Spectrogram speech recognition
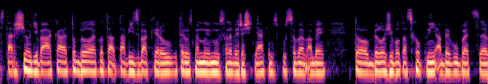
staršího diváka, to bylo jako ta, ta výzva, kterou, kterou jsme museli vyřešit nějakým způsobem, aby to bylo života schopný, aby vůbec eh,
